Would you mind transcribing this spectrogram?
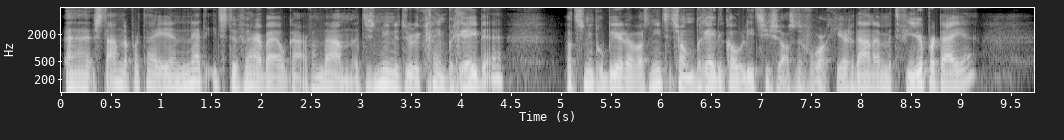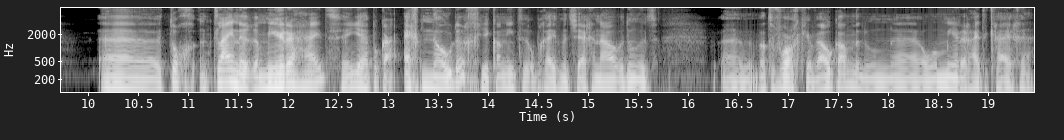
eh, staan de partijen net iets te ver bij elkaar vandaan? Het is nu natuurlijk geen brede. Wat ze nu probeerden was niet zo'n brede coalitie zoals ze de vorige keer gedaan hebben met vier partijen. Eh, toch een kleinere meerderheid. Je hebt elkaar echt nodig. Je kan niet op een gegeven moment zeggen, nou we doen het eh, wat de vorige keer wel kan. We doen om een meerderheid te krijgen.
